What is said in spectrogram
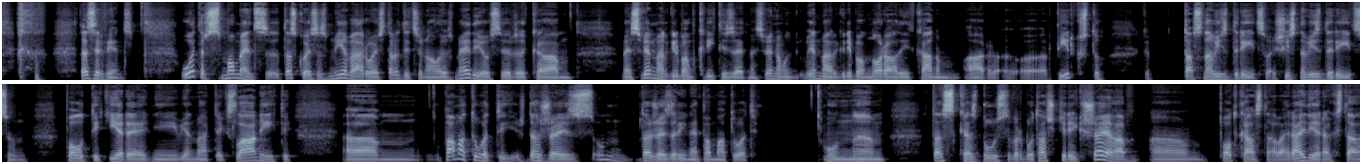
tas ir viens. Otrs moments, tas, ko es esmu ievērojis tradicionālajos mēdījos, ir, ka mēs vienmēr gribam kritizēt, mēs vienmēr, vienmēr gribam norādīt kādam ar, ar pirkstu, ka tas nav izdarīts vai šis nav izdarīts, un politiķi ierēģi vienmēr tiek slānīti. Um, pamatoti dažreiz, un dažreiz arī nepamatoti. Un, um, tas, kas būs varbūt atšķirīgs šajā um, podkāstā vai raidierakstā,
